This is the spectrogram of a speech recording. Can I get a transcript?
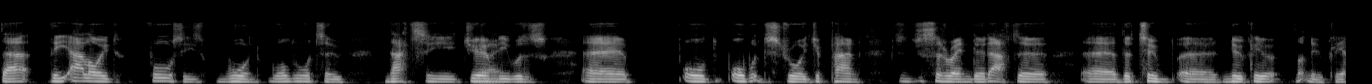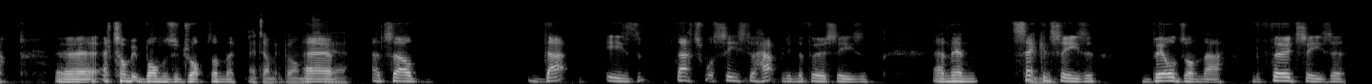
that the Allied forces won World War Two. Nazi Germany was uh, all all but destroyed. Japan surrendered after uh, the two uh, nuclear, not nuclear, uh, atomic bombs were dropped on them. Atomic bombs. Um, yeah. And so that is that's what seems to happen in the first season, and then 2nd season builds on that. The third season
